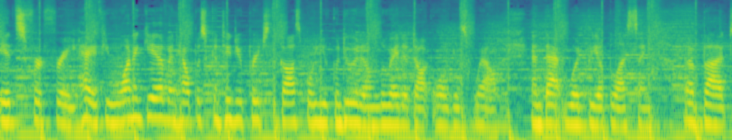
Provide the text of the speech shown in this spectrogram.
It's for free. Hey, if you want to give and help us continue to preach the gospel, you can do it on louada.org as well, and that would be a blessing. Uh, but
